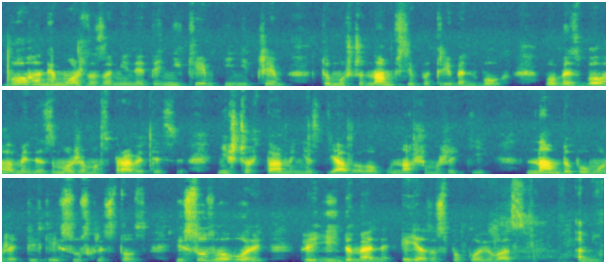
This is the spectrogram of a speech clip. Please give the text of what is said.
Бога не можна замінити ніким і нічим, тому що нам всім потрібен Бог, бо без Бога ми не зможемо справитися ні з чортами, ні з дьяволом у нашому житті. Нам допоможе тільки Ісус Христос. Ісус говорить: прийдіть до мене, і я заспокою вас. Амінь.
